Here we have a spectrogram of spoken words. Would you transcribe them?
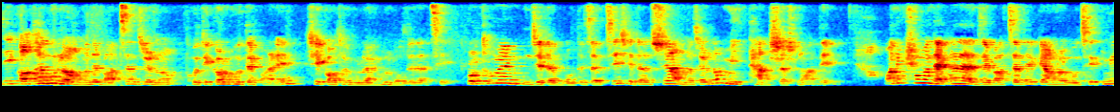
যে কথাগুলো আমাদের বাচ্চার জন্য ক্ষতিকর হতে পারে, সেই কথাগুলো এখন বলতে যাচ্ছি। প্রথমে যেটা বলতে চাচ্ছি, সেটা হচ্ছে আমরা যেন মিথ্যা আশ্বাস না দিই। অনেক সময় দেখা যায় যে বাচ্চাদেরকে আমরা বলছি, তুমি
